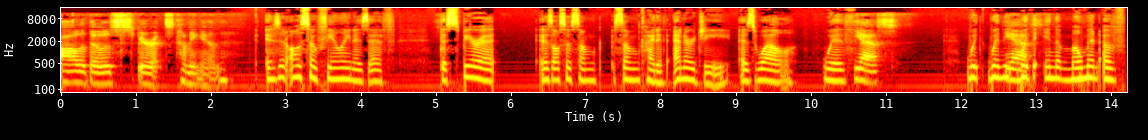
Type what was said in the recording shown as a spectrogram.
all of those spirits coming in. is it also feeling as if the spirit is also some some kind of energy as well with Yes. With when the Yes. with in the moment of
